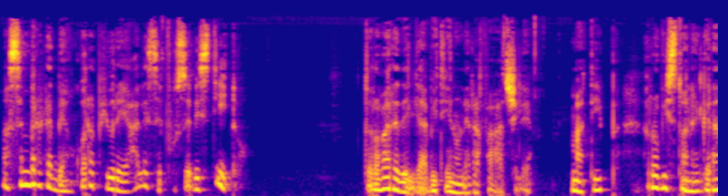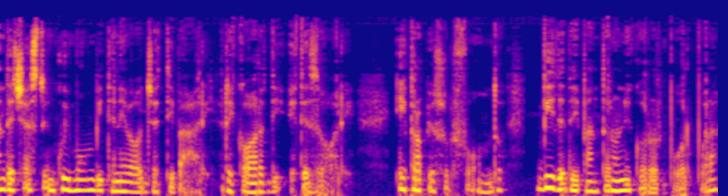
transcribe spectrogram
ma sembrerebbe ancora più reale se fosse vestito. Trovare degli abiti non era facile, ma Tip rovistò nel grande cesto in cui Mombi teneva oggetti vari, ricordi e tesori, e proprio sul fondo vide dei pantaloni color porpora,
